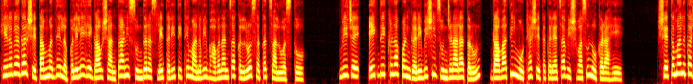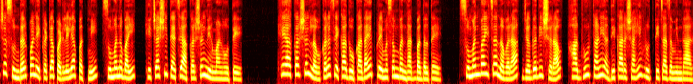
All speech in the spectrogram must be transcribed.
हिरव्यागार शेतांमध्ये लपलेले हे गाव शांत आणि सुंदर असले तरी तिथे मानवी भावनांचा कल्लोळ सतत चालू असतो. विजय एक देखणा पण गरिबीशी झुंजणारा तरुण गावातील मोठ्या शेतकऱ्याचा विश्वासू नोकर आहे. शेतमालकाच्या सुंदर पण एकट्या पडलेल्या पत्नी सुमनबाई हिच्याशी त्याचे आकर्षण निर्माण होते. हे आकर्षण लवकरच एका धोकादायक प्रेमसंबंधात बदलते. सुमनबाईचा नवरा जगदीशराव हा धूर्त आणि अधिकारशाही वृत्तीचा जमीनदार.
